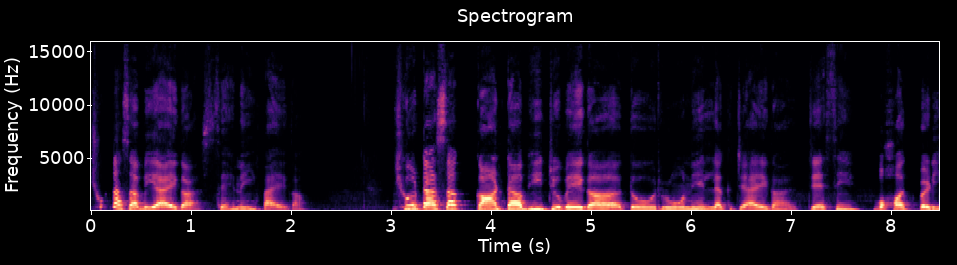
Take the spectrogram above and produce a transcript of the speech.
छोटा सा भी आएगा, सह नहीं पाएगा। छोटा सा कांटा भी चुभेगा तो रोने लग जाएगा, जैसे बहुत बड़ी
